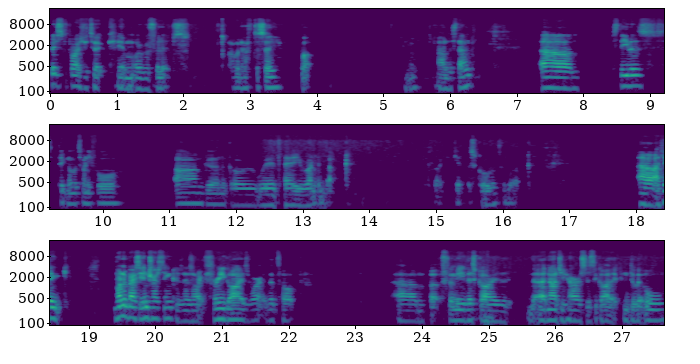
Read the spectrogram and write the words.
Bit surprised you took him over Phillips, I would have to say, but you know, I understand. Um, Steelers pick number twenty four. I'm gonna go with a running back. If I get the scroller to work. Uh, I think running backs are interesting because there's like three guys right at the top. Um, but for me, this guy, uh, Najee Harris, is the guy that can do it all.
